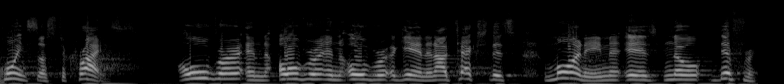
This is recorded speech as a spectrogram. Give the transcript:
points us to Christ over and over and over again. And our text this morning is no different.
